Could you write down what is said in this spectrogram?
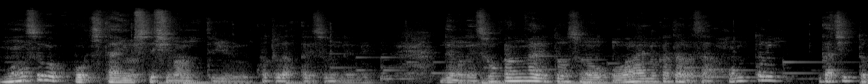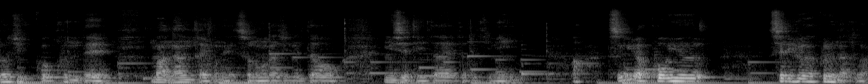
ものすごくこう期待をしてしまうっていうことだったりするんだよね。でもねそう考えるとそのお笑いの方がさ本当にガチッとロジックを組んでまあ何回もねその同じネタを見せていただいた時にあ次はこういうセリフが来るなとか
